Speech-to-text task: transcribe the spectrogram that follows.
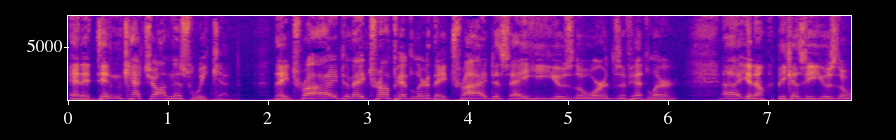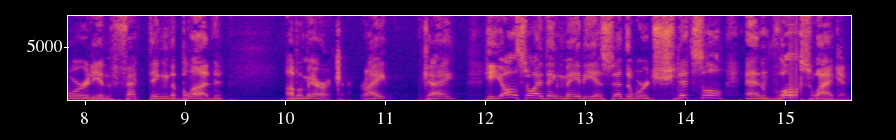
And it didn't catch on this weekend. They tried to make Trump Hitler. They tried to say he used the words of Hitler, uh, you know, because he used the word infecting the blood of America, right? Okay. He also, I think, maybe has said the word schnitzel and Volkswagen,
